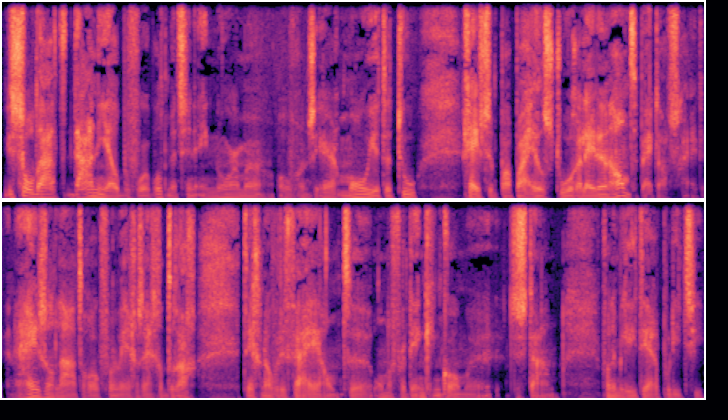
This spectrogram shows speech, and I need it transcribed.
De soldaat Daniel bijvoorbeeld, met zijn enorme, overigens erg mooie tattoo... geeft zijn papa heel stoer alleen een hand bij het afscheid. En hij zal later ook vanwege zijn gedrag tegenover de vijand... Uh, onder verdenking komen te staan van de militaire politie.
